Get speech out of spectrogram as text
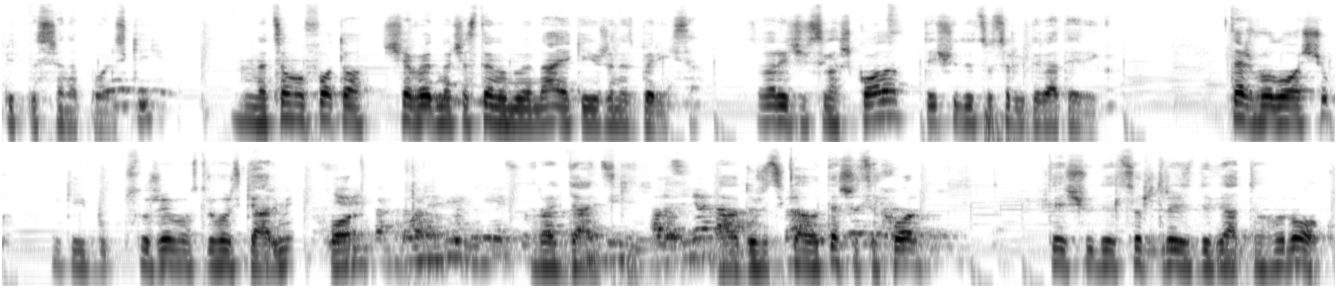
Підпис ще на польській. На цьому фото ще видно частину млина, який вже не зберігся. Сваричівська школа, 1949 рік. Теж Волощук, який служив в Австро-Угорській армії. Хор радянський. Але дуже цікаво те, що це хор 1939 року.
